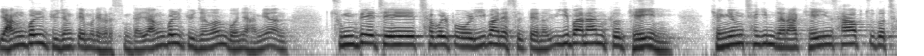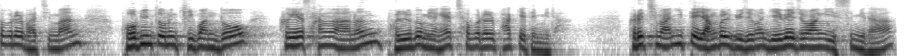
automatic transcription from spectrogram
양벌 규정 때문에 그렇습니다. 양벌 규정은 뭐냐 하면 중대재해처벌법을 위반했을 때는 위반한 그 개인, 경영 책임자나 개인 사업주도 처벌을 받지만 법인 또는 기관도 그에 상응하는 벌금형의 처벌을 받게 됩니다. 그렇지만 이때 양벌 규정은 예외 조항이 있습니다.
